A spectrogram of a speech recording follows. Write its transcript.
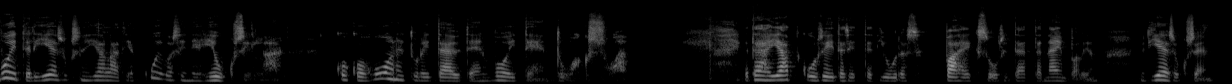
voiteli Jeesuksen jalat ja kuivasi ne hiuksillaan. Koko huone tuli täyteen voiteen tuoksua. Ja tähän jatkuu siitä sitten, että Juudas paheksuu sitä, että näin paljon nyt Jeesukseen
